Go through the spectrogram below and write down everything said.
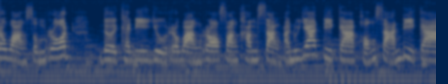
ระหว่างสมรส โดยคดีอยู่ระหว่างรอฟังคำสั่งอนุญาตฎีกาของศาลฎีกา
